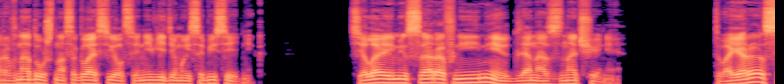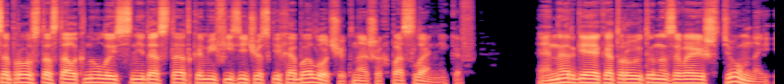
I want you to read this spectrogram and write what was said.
равнодушно согласился невидимый собеседник. Тела эмиссаров не имеют для нас значения. Твоя раса просто столкнулась с недостатками физических оболочек наших посланников. Энергия, которую ты называешь темной,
